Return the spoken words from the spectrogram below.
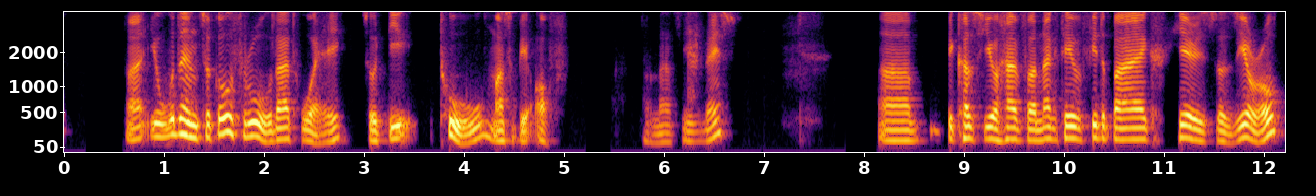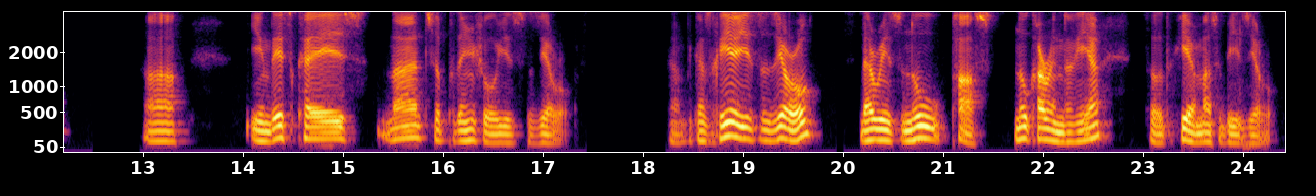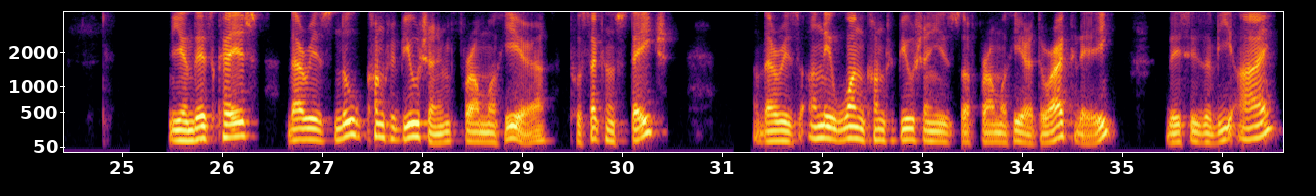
right? You wouldn't go through that way. So D2 must be off. Is this. Uh, because you have a negative feedback, here is a zero. Uh, in this case, that potential is zero. Uh, because here is zero, there is no path, no current here, so here must be zero. In this case, there is no contribution from here to second stage. There is only one contribution is from here directly. This is a VI.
